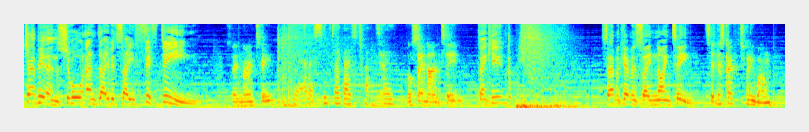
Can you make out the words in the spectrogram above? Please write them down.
Champions, Siobhan and David say 15. So 19? Yeah, let's see if they go to 20. Yeah. We'll say 19. Thank you. Sam and Kevin say 19. So let's go for 21.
